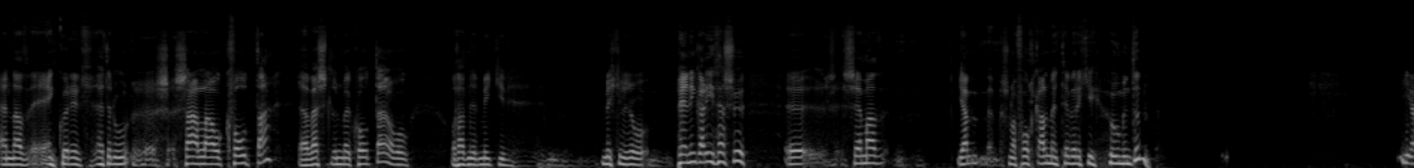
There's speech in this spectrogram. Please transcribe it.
en að einhverjir, þetta eru sala á kvóta eða vestlun með kvóta og, og þannig er mikið mikil peningar í þessu sem að já, svona fólk almennt hefur ekki hugmyndum Já,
